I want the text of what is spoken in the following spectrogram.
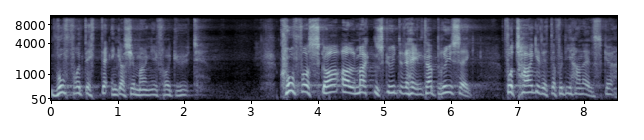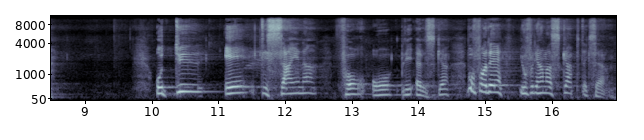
Hvorfor dette engasjementet fra Gud? Hvorfor skal allmaktens Gud i det hele tatt bry seg? Få tak i dette fordi han elsker. Og du er designa for å bli elsket. Hvorfor det? Jo, fordi han har skapt deg, ser han.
